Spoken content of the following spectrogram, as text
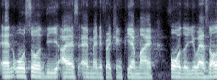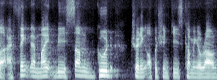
and also the ISM manufacturing PMI for the US dollar. I think there might be some good trading opportunities coming around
